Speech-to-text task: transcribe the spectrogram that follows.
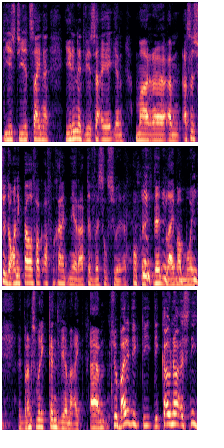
DSG het syne hierdie net weer sy eie een, maar uh um as hulle so daar in die pylvak afgegaan het en die ratte wissel so. dit bly maar mooi. Dit bring sommer die kind weer my uit. Um so beide die die die Kona is nie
